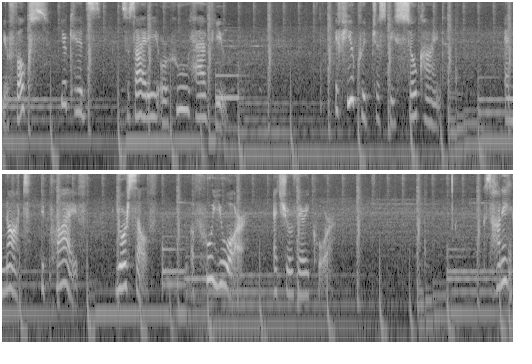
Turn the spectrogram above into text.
your folks, your kids, society, or who have you. If you could just be so kind and not deprive yourself of who you are at your very core. Honey,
